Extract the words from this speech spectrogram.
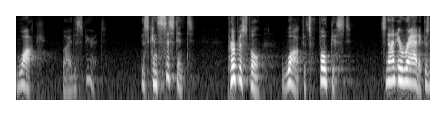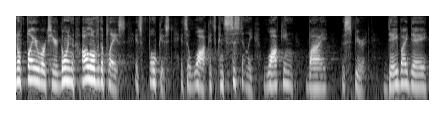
walk by the Spirit. This consistent, purposeful walk that's focused it's not erratic. There's no fireworks here going all over the place. It's focused. It's a walk. It's consistently walking by the Spirit. Day by day,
